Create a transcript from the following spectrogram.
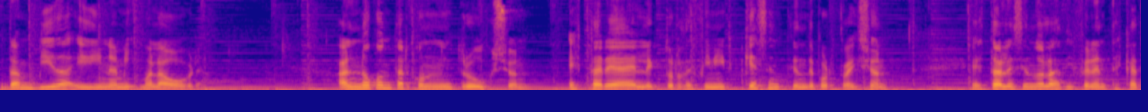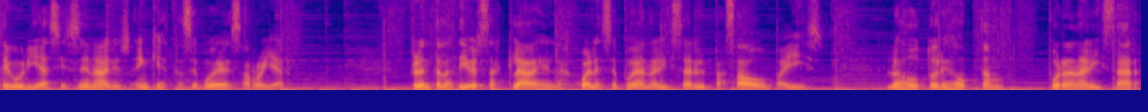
dan vida y dinamismo a la obra. Al no contar con una introducción, es tarea del lector definir qué se entiende por traición, estableciendo las diferentes categorías y escenarios en que ésta se puede desarrollar. Frente a las diversas claves en las cuales se puede analizar el pasado de un país, los autores optan por analizar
